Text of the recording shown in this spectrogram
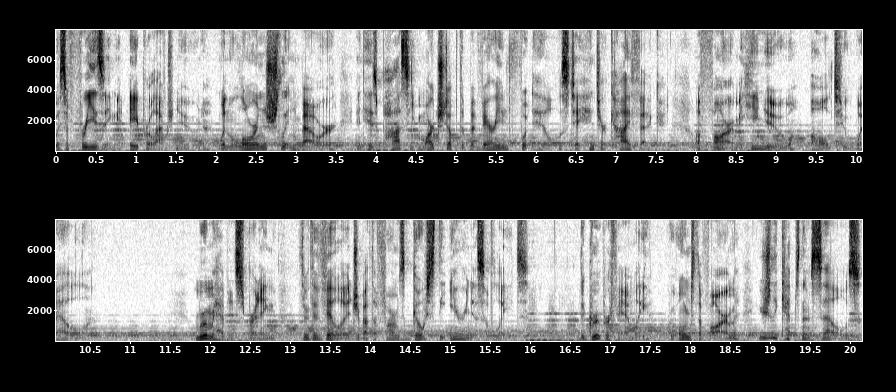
Was a freezing April afternoon when Lorenz Schlittenbauer and his posse marched up the Bavarian foothills to Hinterkaifeck, a farm he knew all too well. Rumor had been spreading through the village about the farm's ghostly eeriness of late. The Gruber family, who owned the farm, usually kept to themselves,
